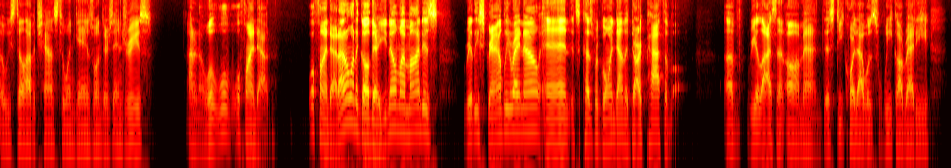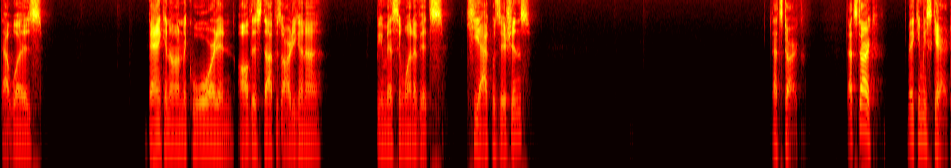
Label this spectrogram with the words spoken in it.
so we still have a chance to win games when there's injuries. I don't know. We'll we'll, we'll find out. We'll find out. I don't want to go there. You know, my mind is really scrambly right now, and it's because we're going down the dark path of of realizing that oh man, this decoy that was weak already, that was banking on McWard and all this stuff is already gonna be missing one of its key acquisitions. That's dark. That's dark. Making me scared.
